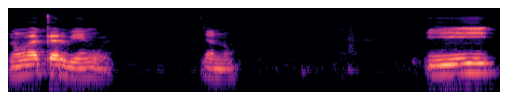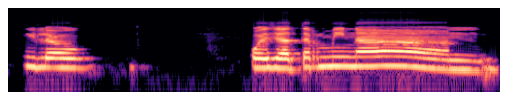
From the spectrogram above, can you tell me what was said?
No me va a caer bien, güey. Ya no. Y. Y luego, pues ya terminan.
